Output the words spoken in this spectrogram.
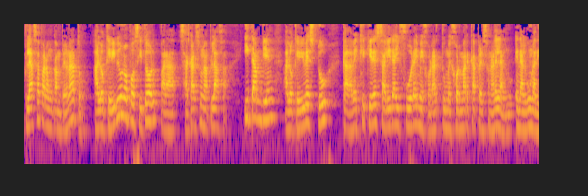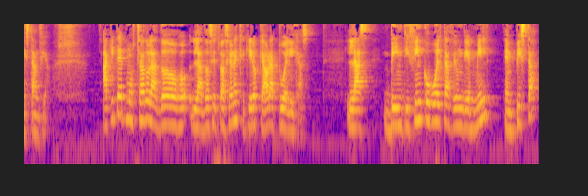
plaza para un campeonato, a lo que vive un opositor para sacarse una plaza y también a lo que vives tú cada vez que quieres salir ahí fuera y mejorar tu mejor marca personal en, alguna distancia. Aquí te he mostrado las dos, las dos situaciones que quiero que ahora tú elijas. Las 25 vueltas de un 10.000 en pista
